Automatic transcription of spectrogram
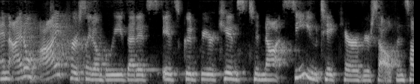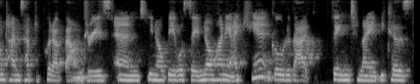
And I don't. I personally don't believe that it's it's good for your kids to not see you take care of yourself and sometimes have to put up boundaries and you know be able to say, no, honey, I can't go to that thing tonight because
